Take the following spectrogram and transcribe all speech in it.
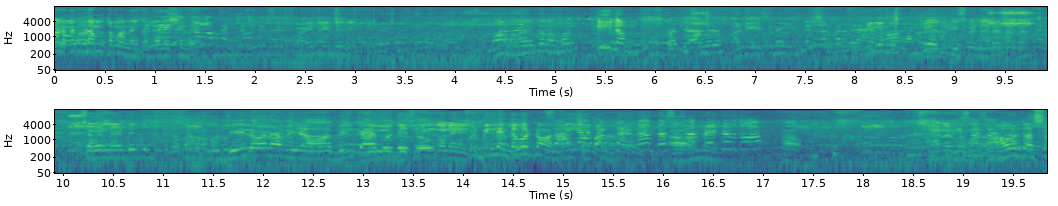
మనం ఎప్పుడు అమ్ముతాం అన్న ఇంకా గణేష్ సెవెన్ బిల్ ఎంత కొట్టినా ಅವ್ರದ್ದು ಅಷ್ಟು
